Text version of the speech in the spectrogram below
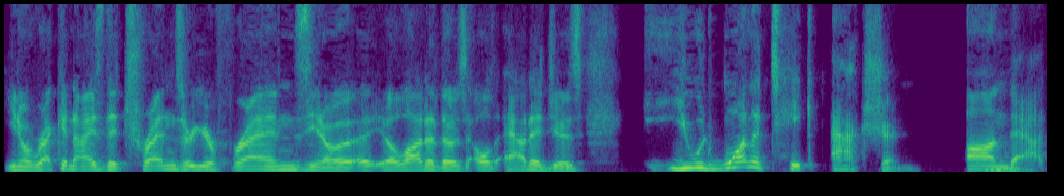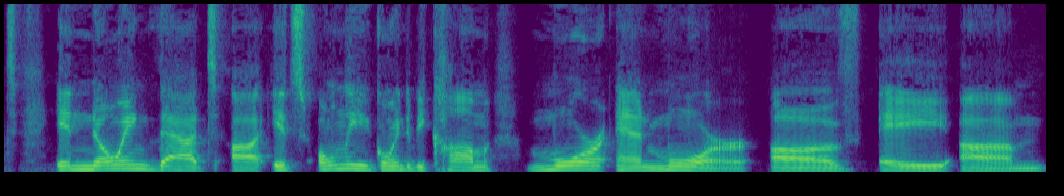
you know, recognize that trends are your friends, you know, a, a lot of those old adages, you would want to take action on that in knowing that uh, it's only going to become more and more of a um,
